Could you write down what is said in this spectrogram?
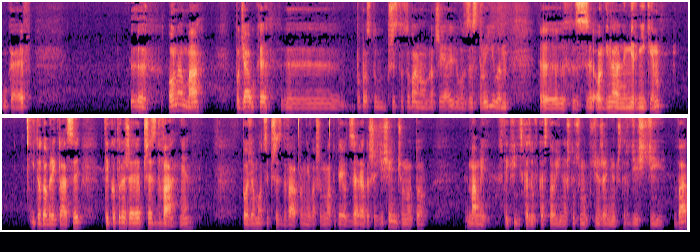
UKF. Y, Ona ma podziałkę po prostu przystosowaną, znaczy ja ją zestroiłem z oryginalnym miernikiem i to dobrej klasy, tylko tyle, że przez dwa, nie? Poziom mocy przez 2, ponieważ on ma tutaj od 0 do 60, no to mamy w tej chwili wskazówka stoi na sztucznym obciążeniu 40 W,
